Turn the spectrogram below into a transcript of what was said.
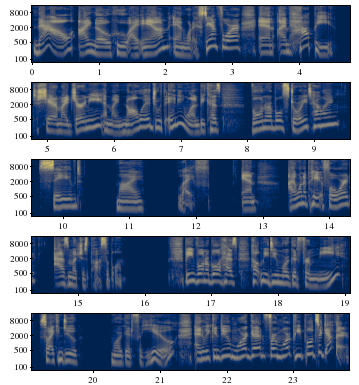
Now I know who I am and what I stand for, and I'm happy to share my journey and my knowledge with anyone because vulnerable storytelling saved my life. And I want to pay it forward as much as possible. Being vulnerable has helped me do more good for me so I can do more good for you and we can do more good for more people together.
